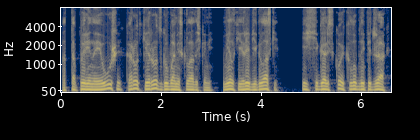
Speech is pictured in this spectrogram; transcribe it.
оттопыренные уши, короткий рот с губами-складочками, мелкие рыбьи глазки и щегольской клубный пиджак.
